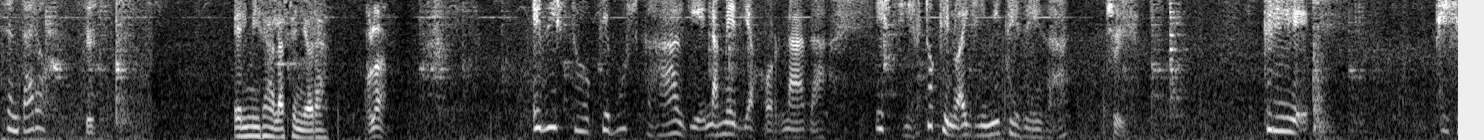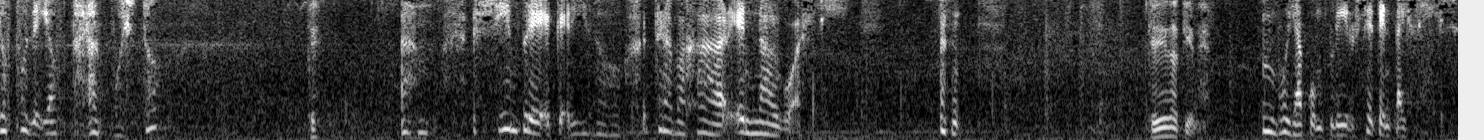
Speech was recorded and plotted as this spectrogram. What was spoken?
Sentaro. ¿Qué? Él mira a la señora. Hola. He visto que busca a alguien a media jornada ¿Es cierto que no hay límite de edad? Sí. ¿Cree que yo podría optar al puesto? ¿Qué? siempre he querido trabajar en algo así. ¿Qué edad tiene? Voy a cumplir 76.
